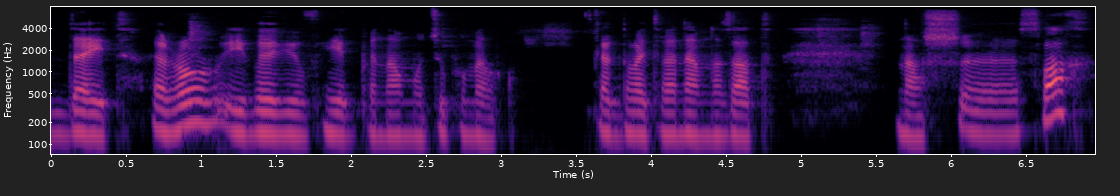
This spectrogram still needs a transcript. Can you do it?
date error і вивів якби, нам цю помилку. Так, давайте вернемо назад наш е, слаг.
